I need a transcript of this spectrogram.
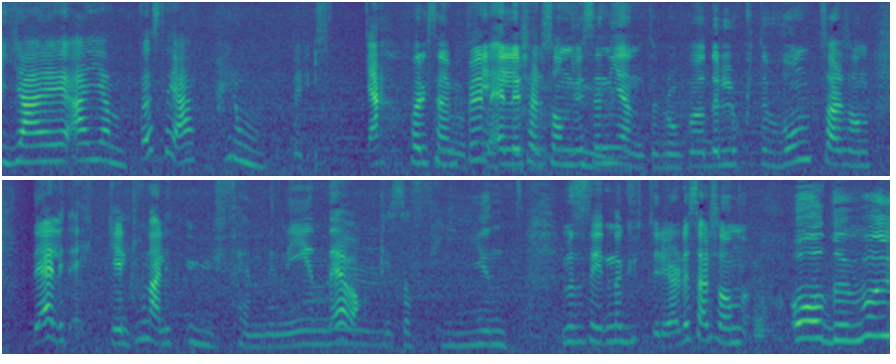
Jeg er jente, så jeg promper ikke, for eksempel. Eller så er det sånn hvis en jente promper og det lukter vondt, så er det sånn Det er litt ekkelt. Hun er litt ufeminin. Det var ikke så fint. Men så sier når gutter gjør det, så er det sånn Å, den var,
